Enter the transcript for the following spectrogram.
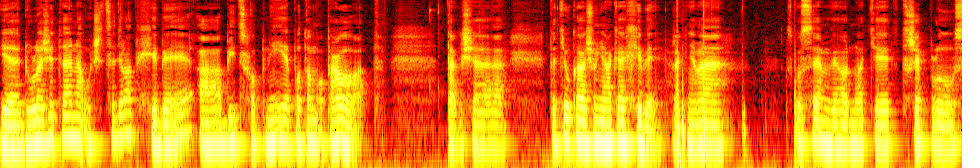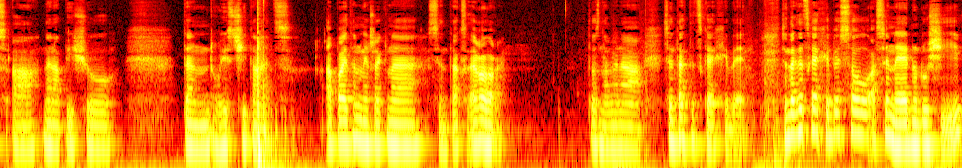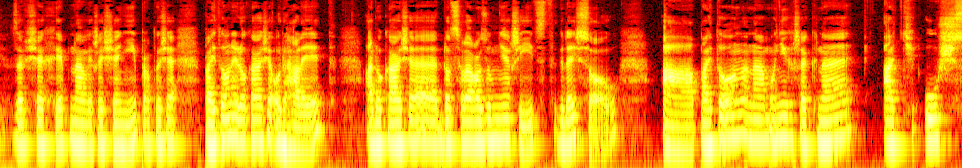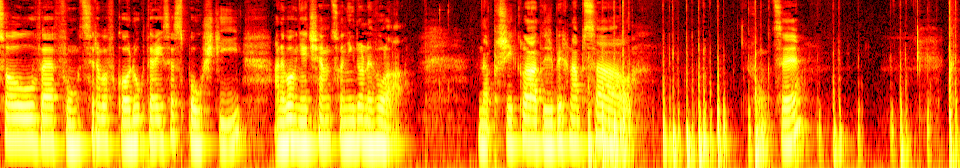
Je důležité naučit se dělat chyby a být schopný je potom opravovat. Takže teď ti ukážu nějaké chyby. Řekněme, zkusím vyhodnotit 3 plus a nenapíšu ten druhý sčítanec. A Python mi řekne syntax error. To znamená syntaktické chyby. Syntaktické chyby jsou asi nejjednodušší ze všech chyb na vyřešení, protože Python je dokáže odhalit a dokáže docela rozumně říct, kde jsou. A Python nám o nich řekne, ať už jsou ve funkci nebo v kódu, který se spouští, anebo v něčem, co nikdo nevolá. Například, když bych napsal funkci,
